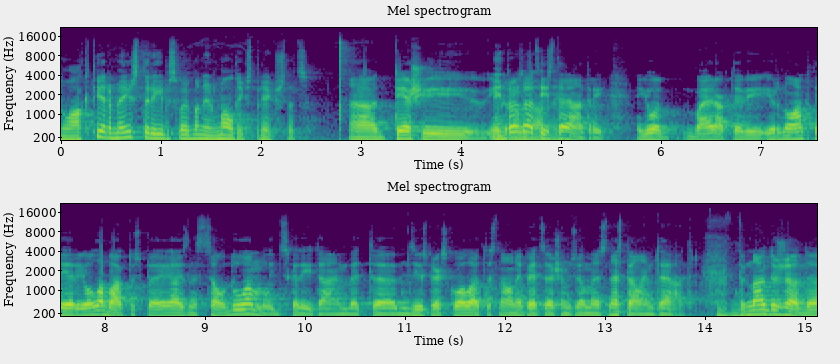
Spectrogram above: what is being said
no aktiera meistarības, vai man ir maldīgs priekšstats? Tieši improvizācijas teātrī, jo vairāk tev ir no aktieriem, jo labāk tu spēj aiznest savu domu līdz skatītājiem. Bet uh, dzīvesprieks skolā tas nav nepieciešams, jo mēs nespēlējam teātrī. Mm -hmm. Tur nāk dažāda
